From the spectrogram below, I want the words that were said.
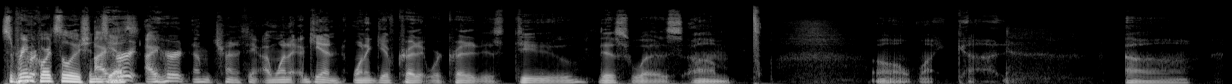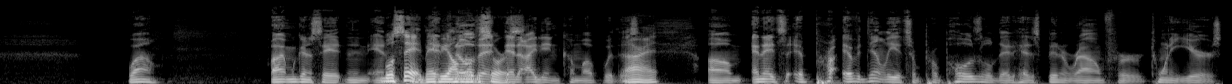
Supreme Court solutions. I yes. heard. I heard. I'm trying to think. I want to again want to give credit where credit is due. This was. um Oh my god. Uh. Wow. I'm going to say it, and, and We'll say it. Maybe I'll know know the that, source. that I didn't come up with this. All right. Um, and it's a, evidently it's a proposal that has been around for 20 years.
